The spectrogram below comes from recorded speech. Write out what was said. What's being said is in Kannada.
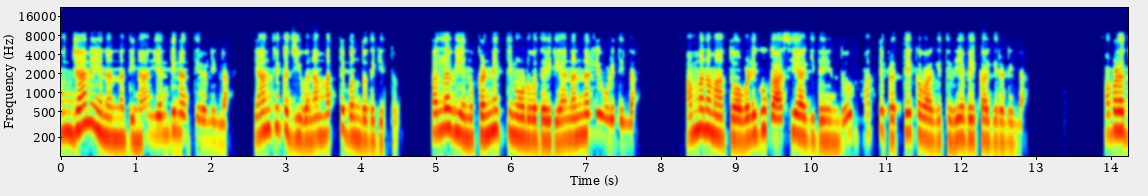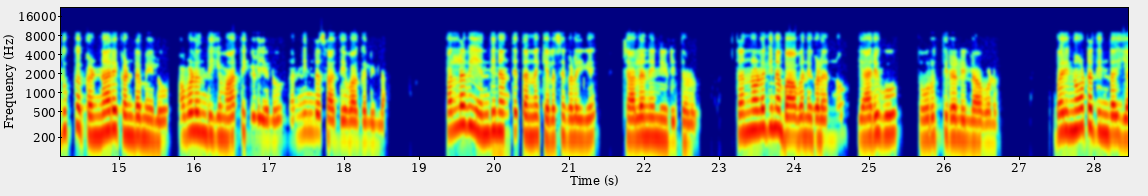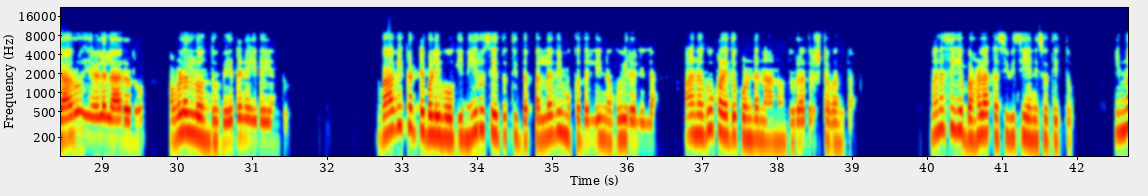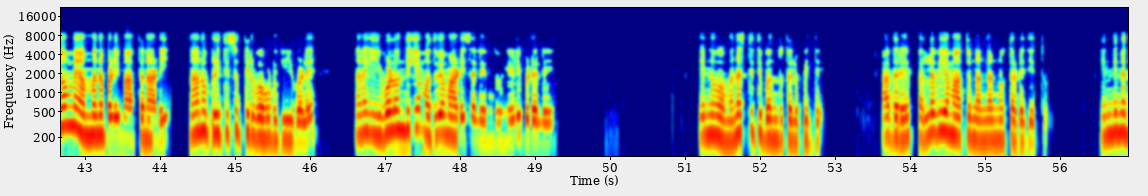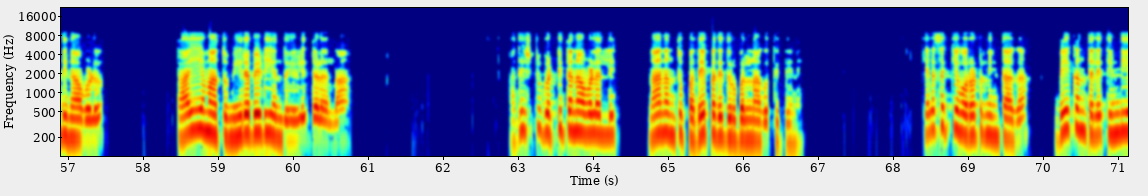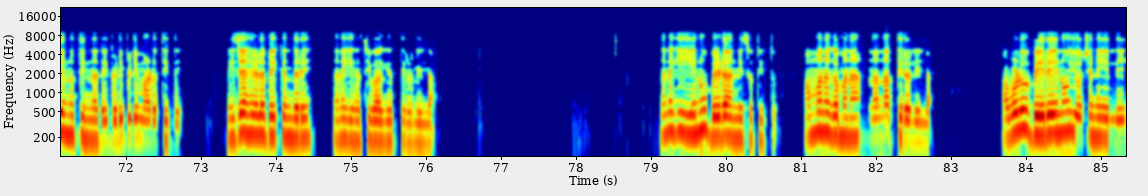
ಮುಂಜಾನೆಯ ನನ್ನ ದಿನ ಎಂದಿನಂತಿರಲಿಲ್ಲ. ಯಾಂತ್ರಿಕ ಜೀವನ ಮತ್ತೆ ಬಂದೊದಗಿತ್ತು. ಪಲ್ಲವಿಯನ್ನು ಕಣ್ಣೆತ್ತಿ ನೋಡುವ ಧೈರ್ಯ ನನ್ನಲ್ಲಿ ಉಳಿದಿಲ್ಲ. ಅಮ್ಮನ ಮಾತು ಅವಳಿಗೂ ಘಾಸಿಯಾಗಿದೆ ಎಂದು ಮತ್ತೆ ಪ್ರತ್ಯೇಕವಾಗಿ ತಿಳಿಯಬೇಕಾಗಿರಲಿಲ್ಲ. ಅವಳ ದುಃಖ ಕಣ್ಣಾರೆ ಕಂಡ ಮೇಲೂ ಅವಳೊಂದಿಗೆ ಮಾತಿಗಿಳಿಯಲು ನನ್ನಿಂದ ಸಾಧ್ಯವಾಗಲಿಲ್ಲ. ಪಲ್ಲವಿ ಎಂದಿನಂತೆ ತನ್ನ ಕೆಲಸಗಳಿಗೆ ಚಾಲನೆ ನೀಡಿದ್ದಳು. ತನ್ನೊಳಗಿನ ಭಾವನೆಗಳನ್ನು ಯಾರಿಗೂ ತೋರುತ್ತಿರಲಿಲ್ಲ ಅವಳು. ಬರಿ ನೋಟದಿಂದ ಯಾರೂ ಹೇಳಲಾರರು ಅವಳಲ್ಲೊಂದು ವೇದನೆಯಿದೆ ಎಂದು. ಬಾವಿಕಟ್ಟೆ ಬಳಿ ಹೋಗಿ ನೀರು ಸೇದುತ್ತಿದ್ದ ಪಲ್ಲವಿ ಮುಖದಲ್ಲಿ ನಗು ಇರಲಿಲ್ಲ. ಆ ನಗು ಕಳೆದುಕೊಂಡ ನಾನು ದುರಾದೃಷ್ಟವಂತ ಮನಸ್ಸಿಗೆ ಬಹಳ ಕಸಿವಿಸಿ ಎನಿಸುತ್ತಿತ್ತು. ಇನ್ನೊಮ್ಮೆ ಅಮ್ಮನ ಬಳಿ ಮಾತನಾಡಿ, ನಾನು ಪ್ರೀತಿಸುತ್ತಿರುವ ಹುಡುಗಿ ಇವಳೆ ನನಗೆ ಇವಳೊಂದಿಗೆ ಮದುವೆ ಮಾಡಿಸಲೆಂದು ಹೇಳಿಬಿಡಲೇ ಎನ್ನುವ ಮನಸ್ಥಿತಿ ಬಂದು ತಲುಪಿದ್ದೆ. ಆದರೆ ಪಲ್ಲವಿಯ ಮಾತು ನನ್ನನ್ನು ತಡೆದಿತ್ತು. ಇಂದಿನ ದಿನ ಅವಳು ತಾಯಿಯ ಮಾತು ಮೀರಬೇಡಿ ಎಂದು ಹೇಳಿದ್ದಳಲ್ಲ. ಅದೆಷ್ಟು ಗಟ್ಟಿತನ ಅವಳಲ್ಲಿ. ನಾನಂತೂ ಪದೇ ಪದೇ ದುರ್ಬಲನಾಗುತ್ತಿದ್ದೇನೆ. ಕೆಲಸಕ್ಕೆ ಹೊರಟು ನಿಂತಾಗ ಬೇಕಂತಲೇ ತಿಂಡಿಯನ್ನು ತಿನ್ನದೆ ಗಡಿಬಿಡಿ ಮಾಡುತ್ತಿದ್ದೆ. ನಿಜ ಹೇಳಬೇಕೆಂದರೆ ನನಗೆ ಹಸಿವಾಗಿರುತ್ತಿರಲಿಲ್ಲ ನನಗೆ ಏನೂ ಬೇಡ ಅನ್ನಿಸುತ್ತಿತ್ತು. ಅಮ್ಮನ ಗಮನ ನನ್ನತ್ತಿರಲಿಲ್ಲ. ಅವಳು ಬೇರೇನೋ ಯೋಚನೆಯಲ್ಲಿ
